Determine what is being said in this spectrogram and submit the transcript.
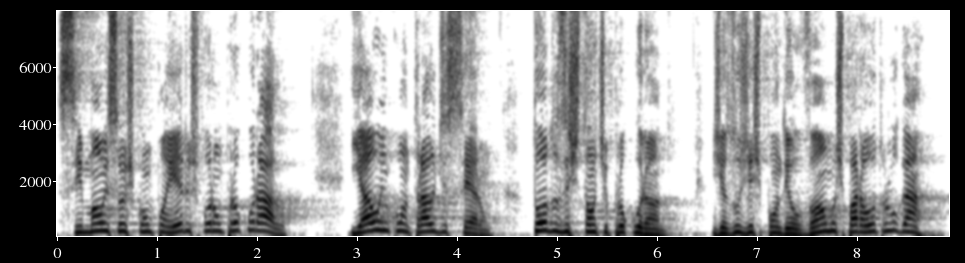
Simão e seus companheiros foram procurá-lo. E ao encontrá-lo, disseram: Todos estão te procurando. Jesus respondeu: Vamos para outro lugar,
